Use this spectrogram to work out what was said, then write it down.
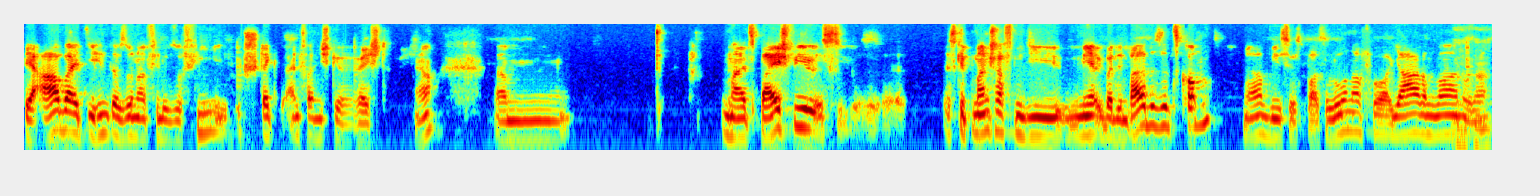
der Arbeit, die hinter so einer Philosophie steckt, einfach nicht gerecht. Ja? Ähm, mal als Beispiel, es, es gibt Mannschaften, die mehr über den Ballbesitz kommen, ja, wie es jetzt Barcelona vor Jahren waren mhm. oder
